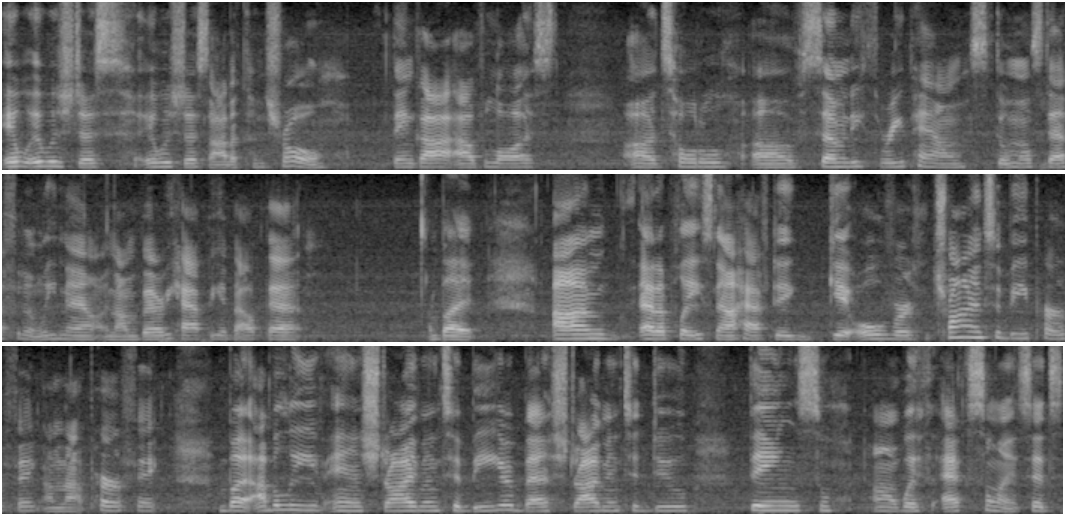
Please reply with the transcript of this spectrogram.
it, it was just it was just out of control. Thank god i've lost a total of 73 pounds still most definitely now and i'm very happy about that. But i'm at a place now i have to get over trying to be perfect. I'm not perfect but i believe in striving to be your best striving to do things uh, with excellence. It's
